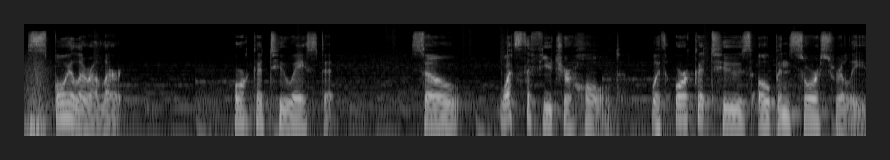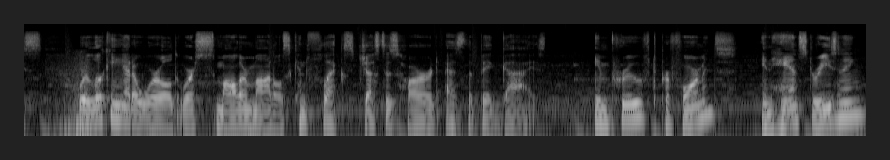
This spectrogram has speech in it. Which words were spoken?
Spoiler alert Orca 2 aced it. So, what's the future hold? With Orca 2's open source release, we're looking at a world where smaller models can flex just as hard as the big guys. Improved performance? Enhanced reasoning?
